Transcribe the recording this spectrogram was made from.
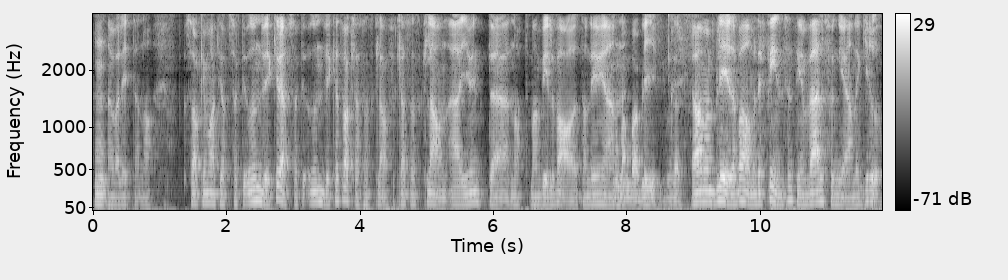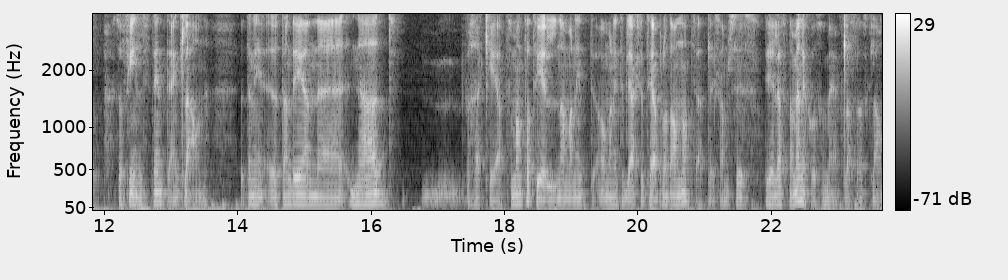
när jag var liten. Och saken var att jag försökte undvika det. Jag försökte undvika att vara klassens clown. För klassens clown är ju inte något man vill vara. Utan det är ju en... Om man bara blir. vet. Ja, man blir det bara. Men det finns inte i en välfungerande grupp. Så finns det inte en clown. Utan, utan det är en eh, nöd, raket som man tar till när man inte, om man inte blir accepterad på något annat sätt. Liksom. Precis. Det är ledsna människor som är klassens clown.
